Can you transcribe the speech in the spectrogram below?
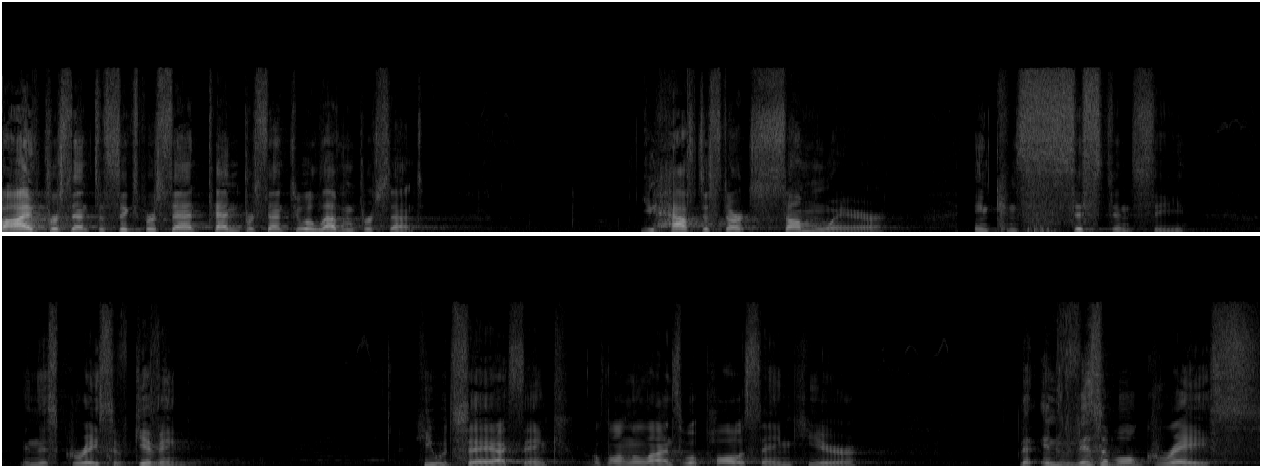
5% to 6%, 10% to 11%. You have to start somewhere in consistency in this grace of giving. He would say, I think, along the lines of what Paul is saying here, that invisible grace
